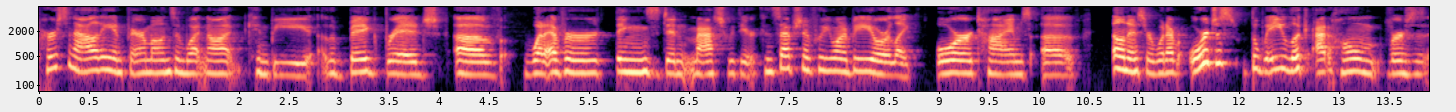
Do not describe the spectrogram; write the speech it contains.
personality and pheromones and whatnot can be the big bridge of whatever things didn't match with your conception of who you want to be, or like, or times of illness or whatever, or just the way you look at home versus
